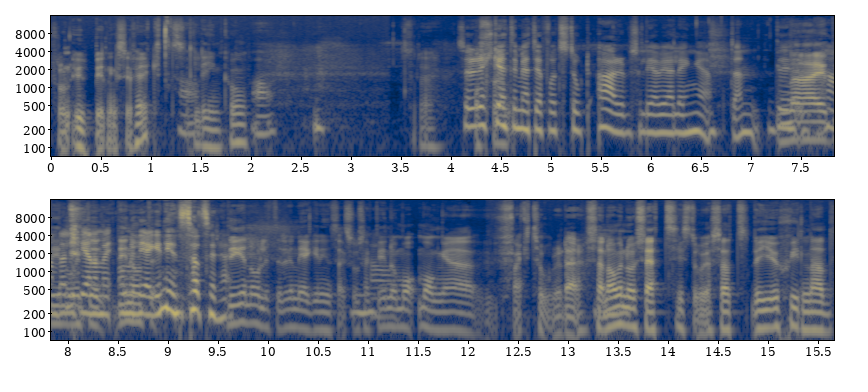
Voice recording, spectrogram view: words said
från utbildningseffekt Ja. eller inkomst. Ja. Sådär. Så det räcker sen- inte med att jag får ett stort arv så lever jag länge. Utan det Nej, det handlar nog lite grann om, det om min inte- egen insats i det här. Det är nog lite din egen insats. Som sagt, Ja. Det är nog må- många faktorer där. Sen Mm. har vi nog sett historia så att det är ju skillnad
